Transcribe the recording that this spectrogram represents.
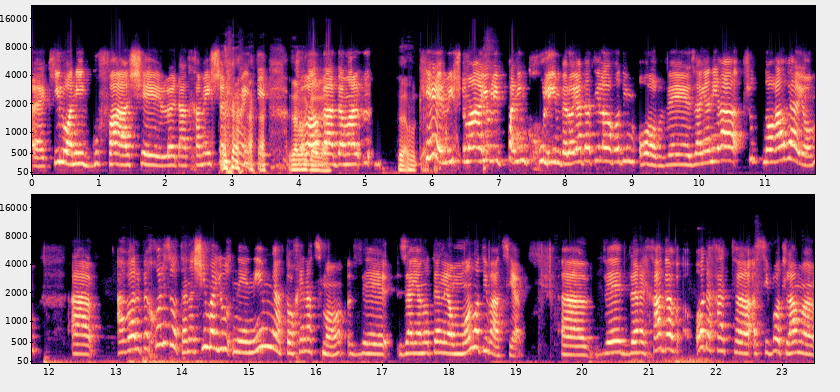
uh, כאילו אני גופה שלא יודעת, חמש שנים הייתי כבר באדמה. כן, משום מה היו לי פנים כחולים ולא ידעתי לעבוד עם אור, וזה היה נראה פשוט נורא ואיום. Uh, אבל בכל זאת, אנשים היו נהנים מהתוכן עצמו, וזה היה נותן לי המון מוטיבציה. ודרך אגב, עוד אחת הסיבות למה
